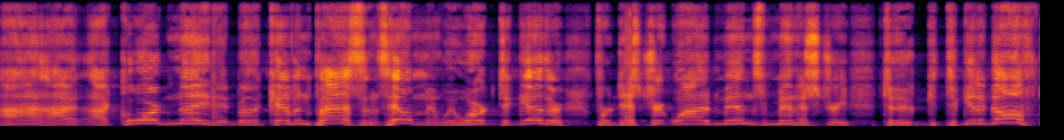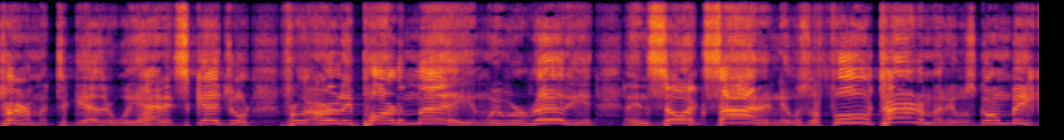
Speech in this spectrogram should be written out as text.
I, I, I, coordinated, Brother Kevin Passons helped me. We worked together for district wide men's ministry to, to get a golf tournament together. We had it scheduled for the early part of May, and we were ready and, and so excited. It was a full tournament, it was going to be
